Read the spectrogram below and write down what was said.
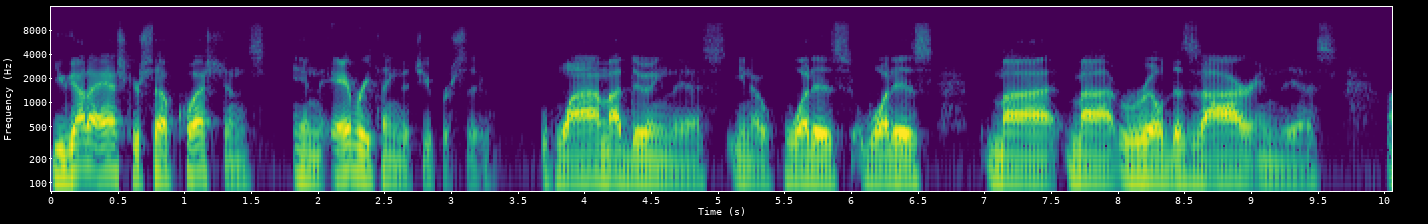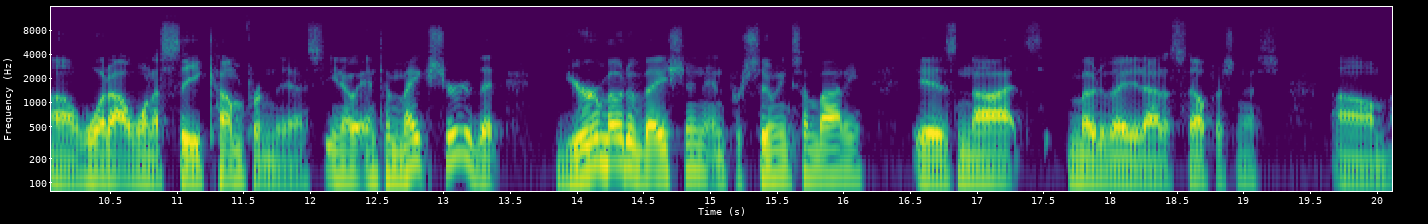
you got to ask yourself questions in everything that you pursue why am I doing this? You know, what is what is my my real desire in this? Uh, what I want to see come from this? You know, and to make sure that your motivation in pursuing somebody is not motivated out of selfishness, um,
